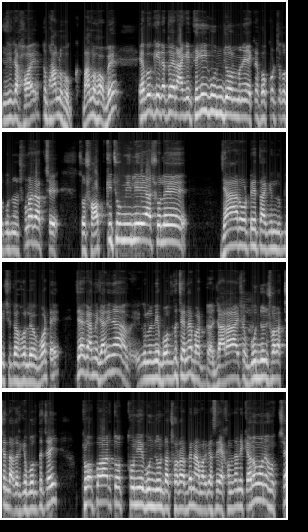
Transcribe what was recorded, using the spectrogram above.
যদি এটা হয়, তো ভালো হোক, ভালো হবে। এবং এটা তো এর আগে থেকেই গুঞ্জন মানে একটা ভক্কর চকর গুঞ্জন শোনা যাচ্ছে। তো সবকিছু মিলিয়ে আসলে যা রটে তা কিন্তু কিছুটা হলেও বটে। যাই আমি জানি না, এগুলো নিয়ে বলতে চাই না বাট যারা এসব গুঞ্জন ছড়াচ্ছেন, তাদেরকে বলতে চাই প্রপার তথ্য নিয়ে গুঞ্জনটা ছড়াবেন। আমার কাছে এখন জানি কেন মনে হচ্ছে,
